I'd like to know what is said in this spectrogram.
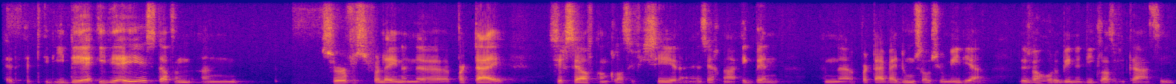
het, het idee, idee is dat een, een serviceverlenende partij zichzelf kan klassificeren en zegt, nou, ik ben een eh, partij, wij doen social media, dus wij horen binnen die klassificatie.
